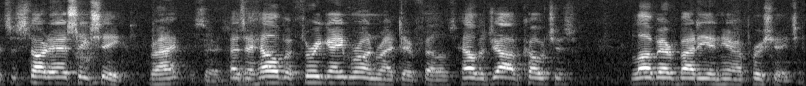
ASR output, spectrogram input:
It's the start of SEC, right? That's a hell of a three-game run right there, fellas. Hell of a job, coaches. Love everybody in here. I appreciate you.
